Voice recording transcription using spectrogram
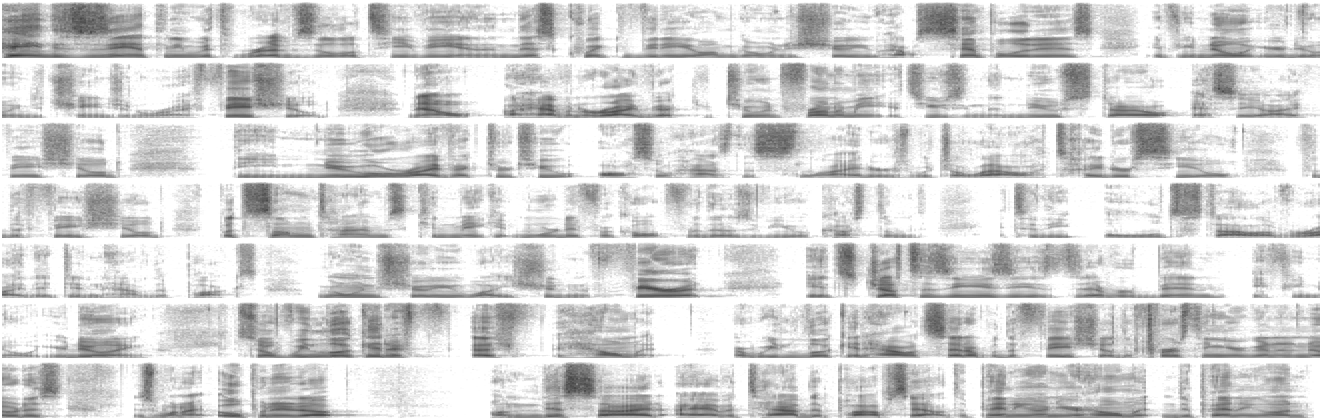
Hey, this is Anthony with RevZilla TV, and in this quick video, I'm going to show you how simple it is if you know what you're doing to change an Arai face shield. Now, I have an Arai Vector 2 in front of me. It's using the new style SAI face shield. The new Arai Vector 2 also has the sliders, which allow a tighter seal for the face shield, but sometimes can make it more difficult for those of you accustomed to the old style of Arai that didn't have the pucks. I'm going to show you why you shouldn't fear it. It's just as easy as it's ever been if you know what you're doing. So if we look at a, a helmet, or we look at how it's set up with the face shield, the first thing you're going to notice is when I open it up, on this side, I have a tab that pops out. Depending on your helmet and depending on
